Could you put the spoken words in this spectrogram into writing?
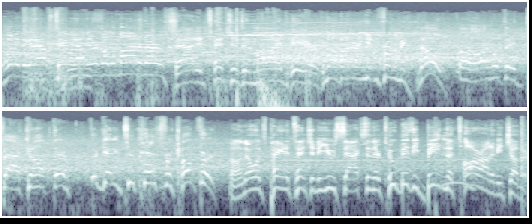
hood of the announce table. Now there go the monitors. Bad intentions in mind here. Come on, Byron, get in front of me. No. Oh, I hope they back up. They're they're getting too close for comfort. Oh, no one's paying attention to you, Saxton. They're too busy beating the tar out of each other.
